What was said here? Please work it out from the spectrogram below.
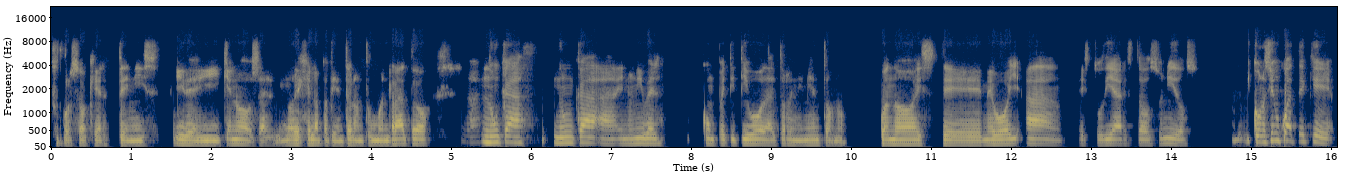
fútbol, soccer, tenis y de y que no, o sea, no dejé la patineta durante un buen rato. Nunca, nunca ah, en un nivel competitivo de alto rendimiento, ¿no? Cuando este, me voy a estudiar Estados Unidos, conocí a un cuate que,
